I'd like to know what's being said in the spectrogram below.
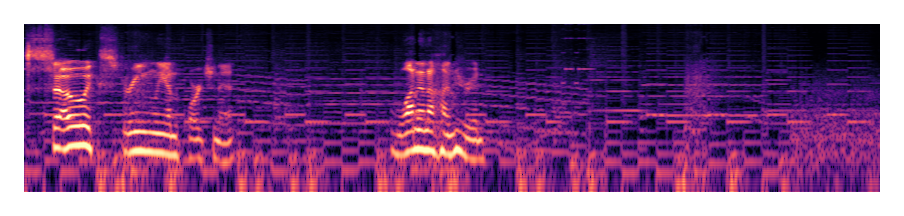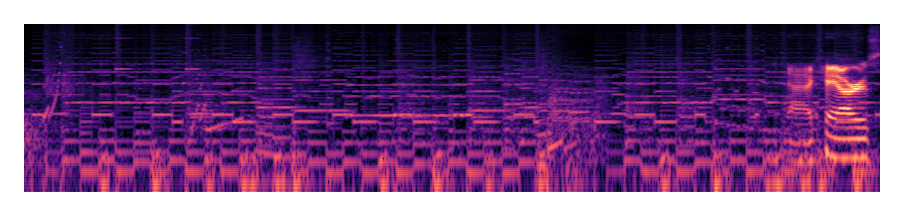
so extremely unfortunate. One in a hundred. Yeah, KR's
